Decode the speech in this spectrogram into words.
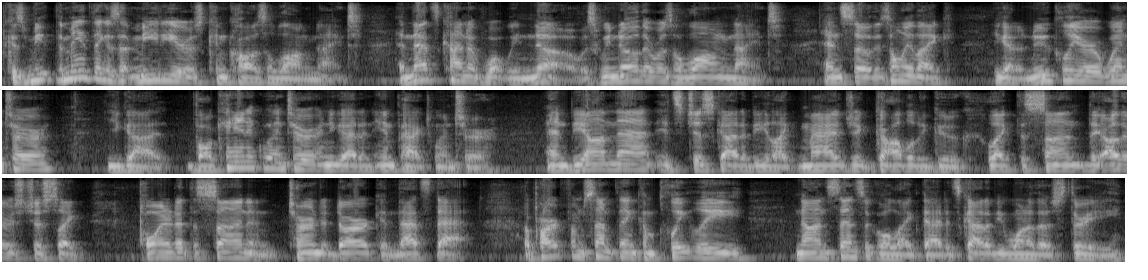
because me- the main thing is that meteors can cause a long night, and that's kind of what we know. Is we know there was a long night, and so there's only like you got a nuclear winter, you got volcanic winter, and you got an impact winter. And beyond that, it's just got to be like magic gobbledygook, like the sun. The others just like pointed at the sun and turned it dark, and that's that. Apart from something completely nonsensical like that, it's got to be one of those three.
